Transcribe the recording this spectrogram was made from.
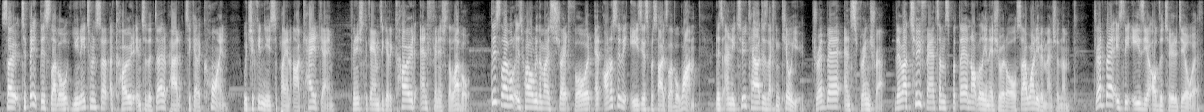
So to beat this level, you need to insert a code into the datapad to get a coin, which you can use to play an arcade game, finish the game to get a code, and finish the level. This level is probably the most straightforward and honestly the easiest besides level 1. There's only two characters that can kill you, Dreadbear and Springtrap. There are two Phantoms, but they are not really an issue at all, so I won't even mention them. Dreadbear is the easier of the two to deal with.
